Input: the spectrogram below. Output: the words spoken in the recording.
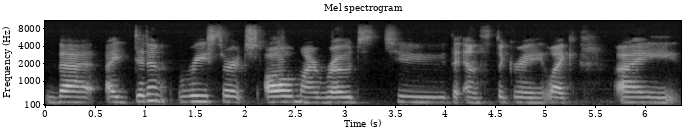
that I didn't research all my roads to the nth degree. Like I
